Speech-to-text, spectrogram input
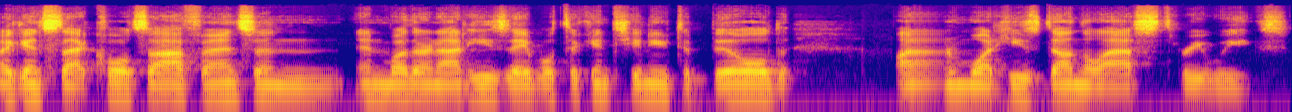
against that Colts offense and and whether or not he's able to continue to build on what he's done the last three weeks.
